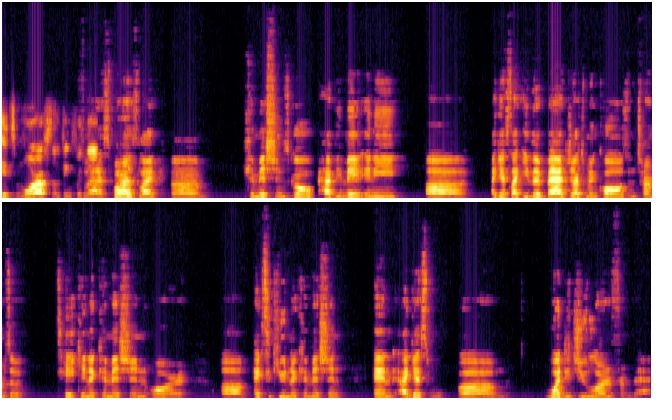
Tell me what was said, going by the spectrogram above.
it's more of something for so that. As far as like um, commissions go, have you made any uh, I guess like either bad judgment calls in terms of taking a commission or um, executing a commission. And I guess um, what did you learn from that?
